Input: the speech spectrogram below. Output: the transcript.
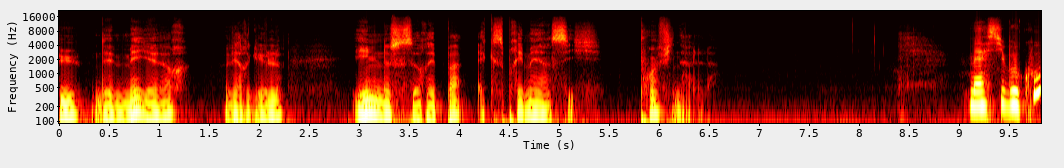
eu des meilleurs, virgule, il ne serait pas exprimé ainsi. Point final. Merci beaucoup.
